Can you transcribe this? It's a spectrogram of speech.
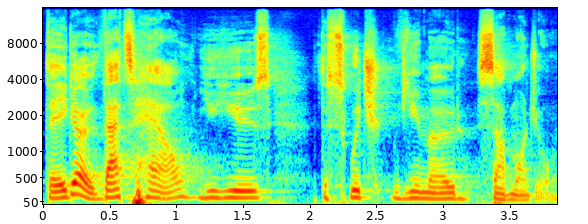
there you go. That's how you use the switch view mode submodule.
